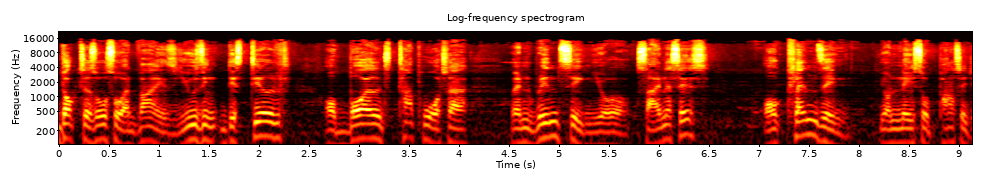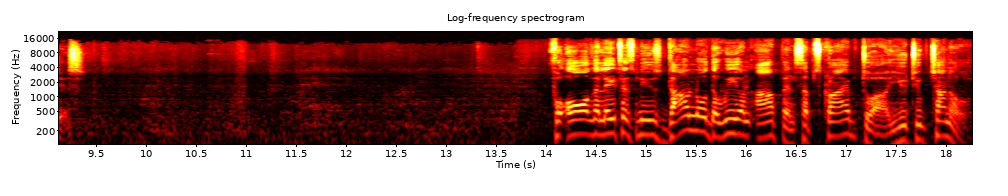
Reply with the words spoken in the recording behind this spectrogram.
Doctors also advise using distilled or boiled tap water when rinsing your sinuses or cleansing your nasal passages. For all the latest news, download the WION app and subscribe to our YouTube channel.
